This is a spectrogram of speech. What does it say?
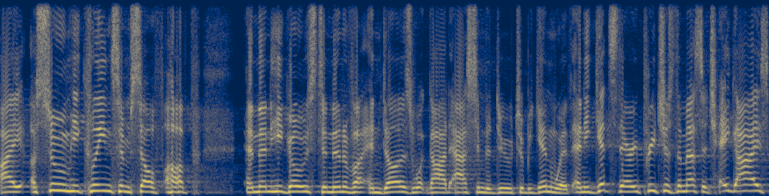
I assume he cleans himself up and then he goes to Nineveh and does what God asked him to do to begin with. And he gets there, he preaches the message hey guys,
